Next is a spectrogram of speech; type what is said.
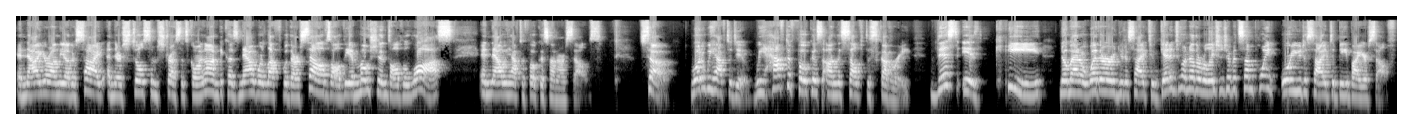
and now you're on the other side and there's still some stress that's going on because now we're left with ourselves, all the emotions, all the loss, and now we have to focus on ourselves. So, what do we have to do? We have to focus on the self-discovery. This is key no matter whether you decide to get into another relationship at some point or you decide to be by yourself.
